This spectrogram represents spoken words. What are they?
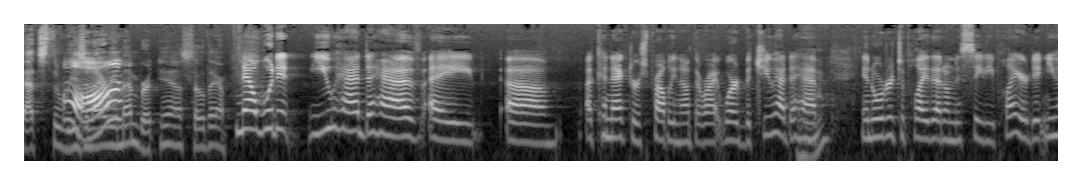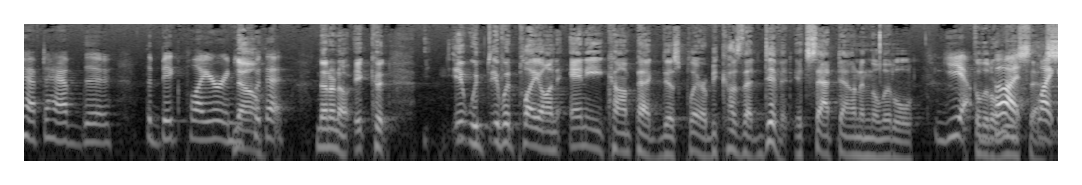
That's the reason Aw. I remember it. Yeah, so there. Now, would it? You had to have a uh, a connector is probably not the right word, but you had to have Mm-hmm. in order to play that on a CD player. Didn't you have to have the the big player and you No. put that? No, no, no. It could. It would. It would play on any compact disc player because that divot. It sat down in the little. Yeah, The little but recess. like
